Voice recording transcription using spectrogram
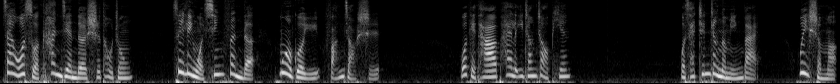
在我所看见的石头中，最令我兴奋的莫过于房角石。我给他拍了一张照片，我才真正的明白，为什么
